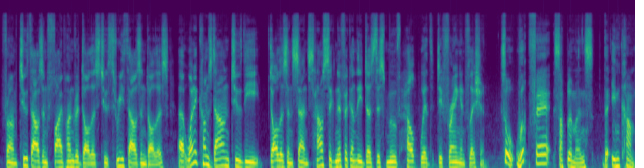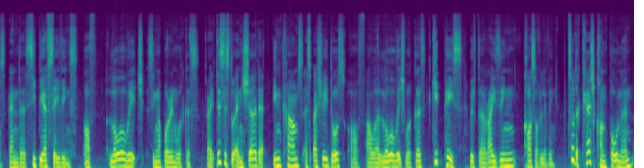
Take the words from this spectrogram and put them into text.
from $2,500 to $3,000. Uh, when it comes down to the dollars and cents, how significantly does this move help with defraying inflation? So, workfare supplements the incomes and the CPF savings of lower wage Singaporean workers. Right? This is to ensure that incomes, especially those of our lower wage workers, keep pace with the rising cost of living. So the cash component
